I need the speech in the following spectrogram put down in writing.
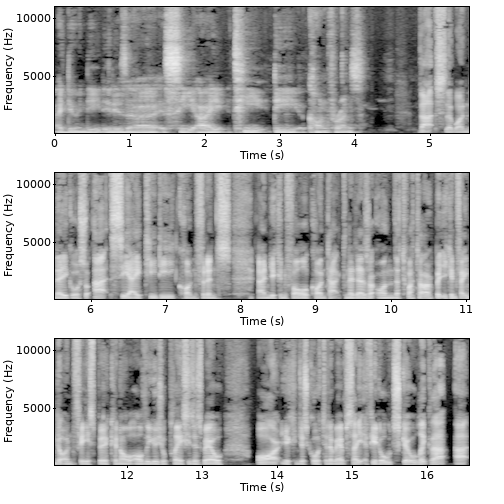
I do indeed. It is a CITD conference. That's the one. There you go. So at CITD conference, and you can follow Contact in the Desert on the Twitter, but you can find it on Facebook and all, all the usual places as well. Or you can just go to the website if you're old school like that at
